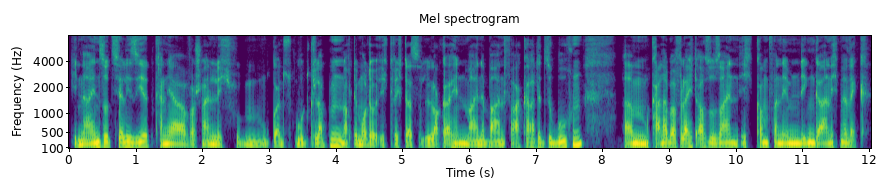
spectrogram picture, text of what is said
Hineinsozialisiert kann ja wahrscheinlich hm, ganz gut klappen, nach dem Motto, ich kriege das locker hin, meine Bahnfahrkarte zu buchen. Ähm, kann aber vielleicht auch so sein, ich komme von dem Ding gar nicht mehr weg.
